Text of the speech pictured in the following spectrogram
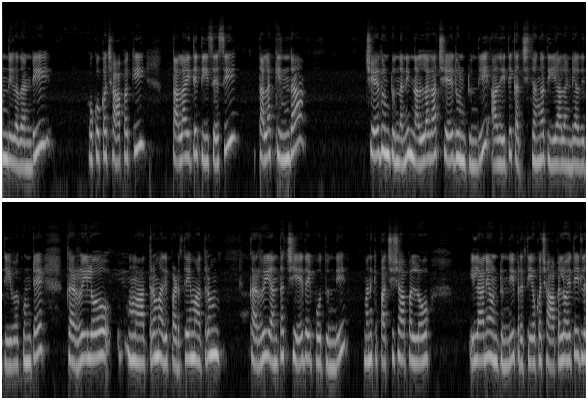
ఉంది కదండి. ఒక్కొక్క చేపకి తల అయితే తీసేసి తల కింద చేదు ఉంటుందండి నల్లగా చేదు ఉంటుంది అదైతే ఖచ్చితంగా తీయాలండి. అది తీయకుంటే కర్రీలో మాత్రం అది పడితే మాత్రం కర్రీ అంతా చేదైపోతుంది. మనకి పచ్చి చేపల్లో ఇలానే ఉంటుంది. ప్రతి ఒక్క చేపలో అయితే ఇట్లా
